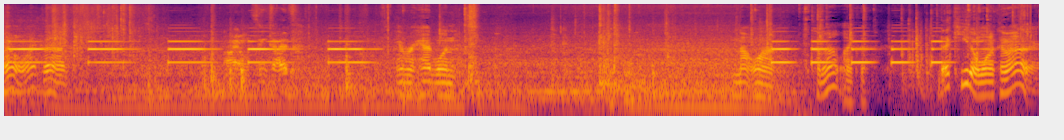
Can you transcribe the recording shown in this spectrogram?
I don't like that. I don't think I've ever had one not want to come out like that. That key don't want to come out of there.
